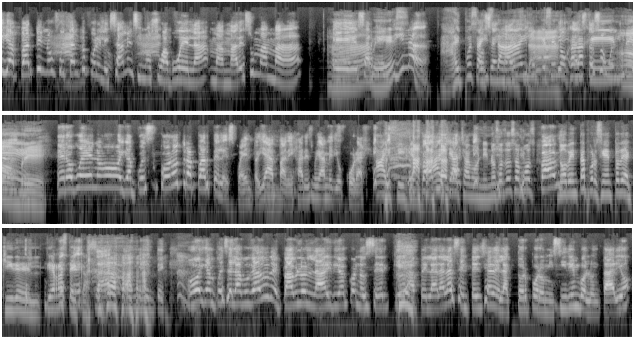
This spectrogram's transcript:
y aparte no fue tanto por el examen, sino su abuela, mamá de su mamá, es Ah, ¿ves? argentina. Ay, pues ahí O sea, está. ¿Y por qué se enoja la gente? Hombre. Pero bueno, oigan, pues por otra parte les cuento, ya para dejar eso ya me dio coraje. Ay, sí, ya. Ay, ya, Chamonix. Nosotros somos Pablo- 90% de aquí, del Tierra Azteca. Exactamente. Oigan, pues el abogado de Pablo Lai dio a conocer que apelará la sentencia del actor por homicidio involuntario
